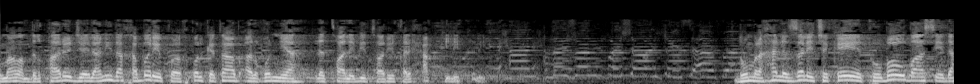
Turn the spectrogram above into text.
امام عبدالقارر جیلانی دا خبرې په خپل کتاب الغنیه لطالبي طریق الحق کې لیکلي دومره هله ځلې چې که توبه وباسې د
